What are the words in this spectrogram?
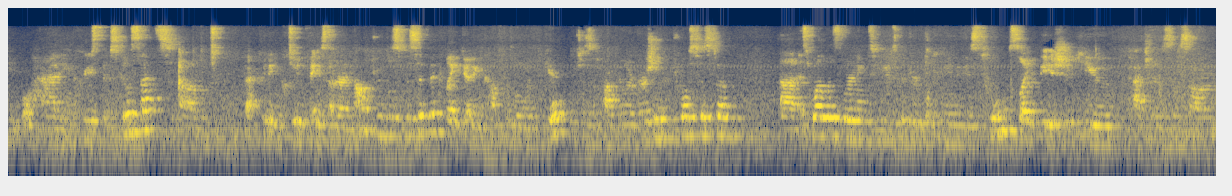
people had increased their skill sets. Um, that could include things that are not Drupal specific, like getting comfortable with Git, which is a popular version control system, uh, as well as learning to use the Drupal community's tools, like the issue queue, patches, and so on.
